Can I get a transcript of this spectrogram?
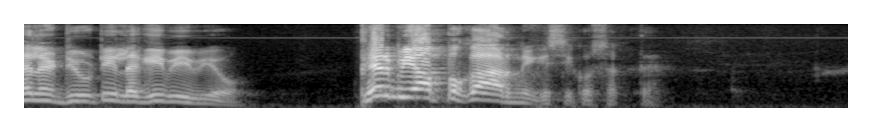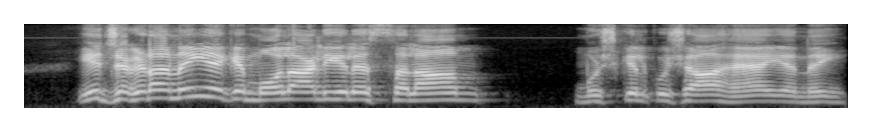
چلیں ڈیوٹی لگی بھی, بھی ہو پھر بھی آپ پکار نہیں کسی کو سکتے۔ یہ جھگڑا نہیں ہے کہ مولا علی علیہ السلام مشکل کشا ہیں یا نہیں۔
